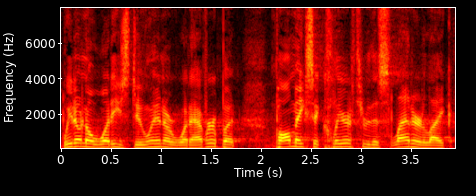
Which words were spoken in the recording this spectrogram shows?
We don't know what he's doing or whatever, but Paul makes it clear through this letter like,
